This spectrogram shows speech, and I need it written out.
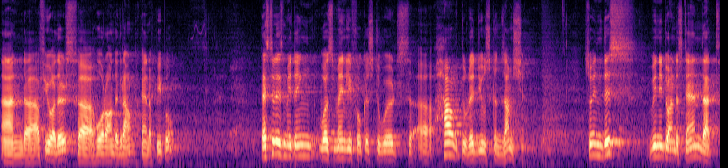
and uh, a few others uh, who are on the ground kind of people. Yesterday's meeting was mainly focused towards uh, how to reduce consumption. So in this, we need to understand that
